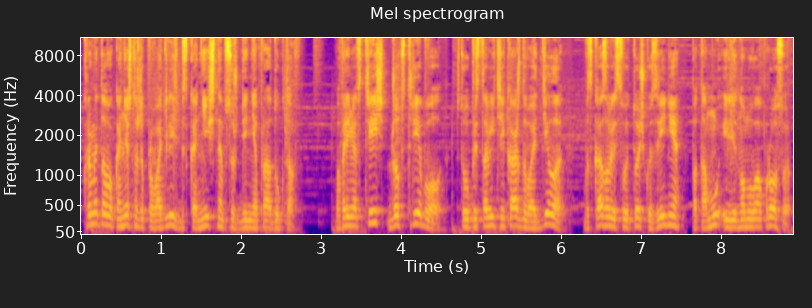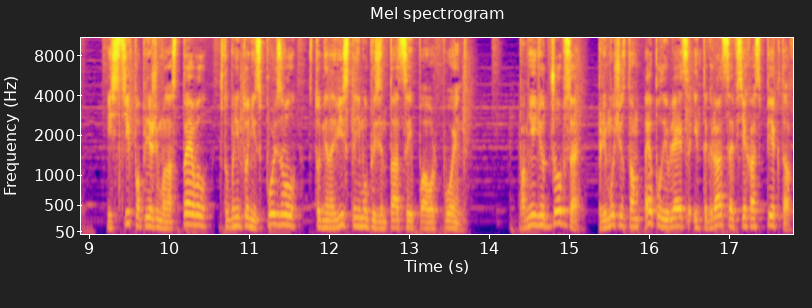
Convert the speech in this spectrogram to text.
Кроме того, конечно же, проводились бесконечные обсуждения продуктов. Во время встреч Джобс требовал, чтобы представители каждого отдела высказывали свою точку зрения по тому или иному вопросу. И Стив по-прежнему настаивал, чтобы никто не использовал столь ненавистной ему презентации PowerPoint. По мнению Джобса, преимуществом Apple является интеграция всех аспектов:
